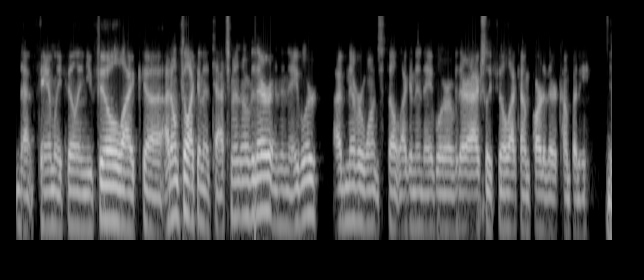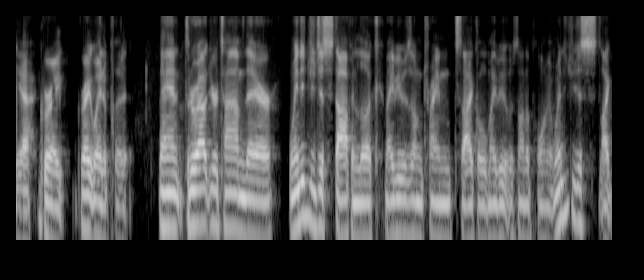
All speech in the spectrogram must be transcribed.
that family feeling. You feel like uh, I don't feel like an attachment over there, an enabler. I've never once felt like an enabler over there. I actually feel like I'm part of their company. Yeah, great, great way to put it, man. Throughout your time there, when did you just stop and look? Maybe it was on a train cycle, maybe it was on deployment. When did you just like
